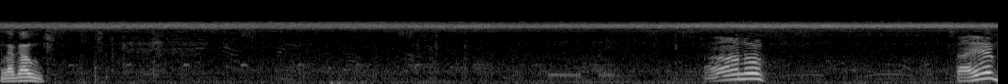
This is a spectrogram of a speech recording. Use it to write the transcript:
લગાવું. હાલો સાહેબ?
